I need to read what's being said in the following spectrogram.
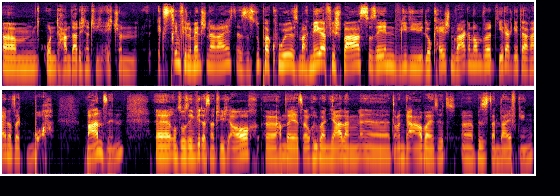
Ähm, und haben dadurch natürlich echt schon extrem viele Menschen erreicht. Das ist super cool. Es macht mega viel Spaß zu sehen, wie die Location wahrgenommen wird. Jeder geht da rein und sagt, boah, Wahnsinn. Äh, und so sehen wir das natürlich auch. Äh, haben da jetzt auch über ein Jahr lang äh, dran gearbeitet, äh, bis es dann live ging.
